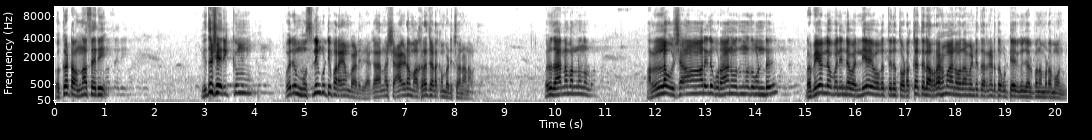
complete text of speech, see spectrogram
വെക്കട്ട ഒന്നാ ശരി. ഇത് ശരിക്കും ഒരു മുസ്ലിം കുട്ടി പറയാൻ പാടില്ല. കാരണം ഷായുടെ മഹ്റജ് പഠിച്ചവനാണ് അവൻ. ഒരു ഉദാഹരണം പറഞ്ഞു എന്നുള്ളൂ നല്ല ഉഷാറിൽ ഖുറാൻ ഓതുന്നത് കൊണ്ട് റബിയുൽ അവലിന്റെ വലിയ യോഗത്തിന് തുടക്കത്തിൽ അറഹ്മാൻ ഓതാൻ വേണ്ടി തിരഞ്ഞെടുത്ത കുട്ടിയായിരിക്കും ചിലപ്പോൾ നമ്മുടെ മോൻ.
